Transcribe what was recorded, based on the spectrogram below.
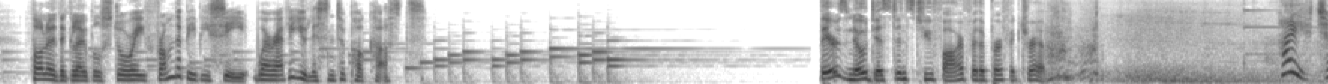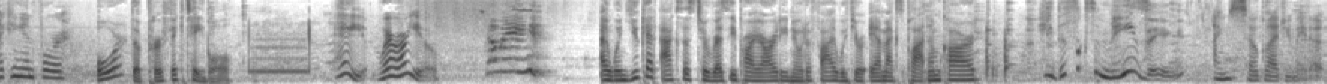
Follow The Global Story from the BBC wherever you listen to podcasts. There's no distance too far for the perfect trip. Hi, checking in for. Or the perfect table. Hey, where are you? Coming! And when you get access to Resy Priority Notify with your Amex Platinum card Hey, this looks amazing. I'm so glad you made it.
